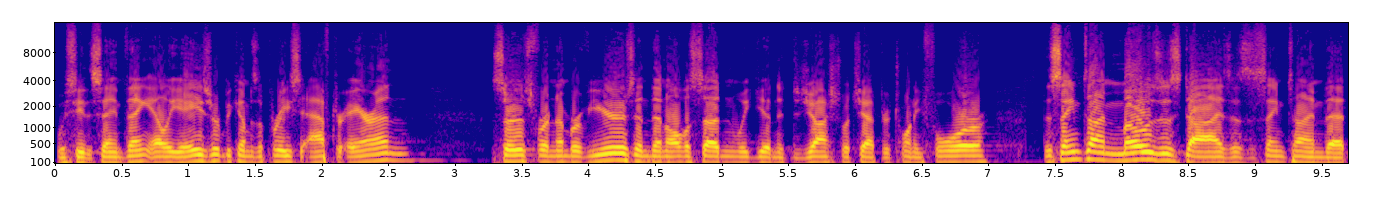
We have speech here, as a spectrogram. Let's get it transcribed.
We see the same thing. Eleazar becomes a priest after Aaron, serves for a number of years, and then all of a sudden we get into Joshua chapter 24. The same time Moses dies is the same time that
